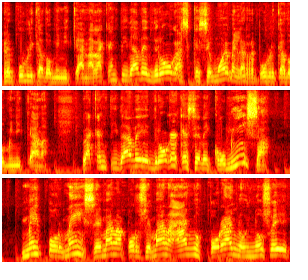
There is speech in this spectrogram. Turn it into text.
República Dominicana. La cantidad de drogas que se mueven en la República Dominicana. La cantidad de droga que se decomisa mes por mes, semana por semana, años por año, y no se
